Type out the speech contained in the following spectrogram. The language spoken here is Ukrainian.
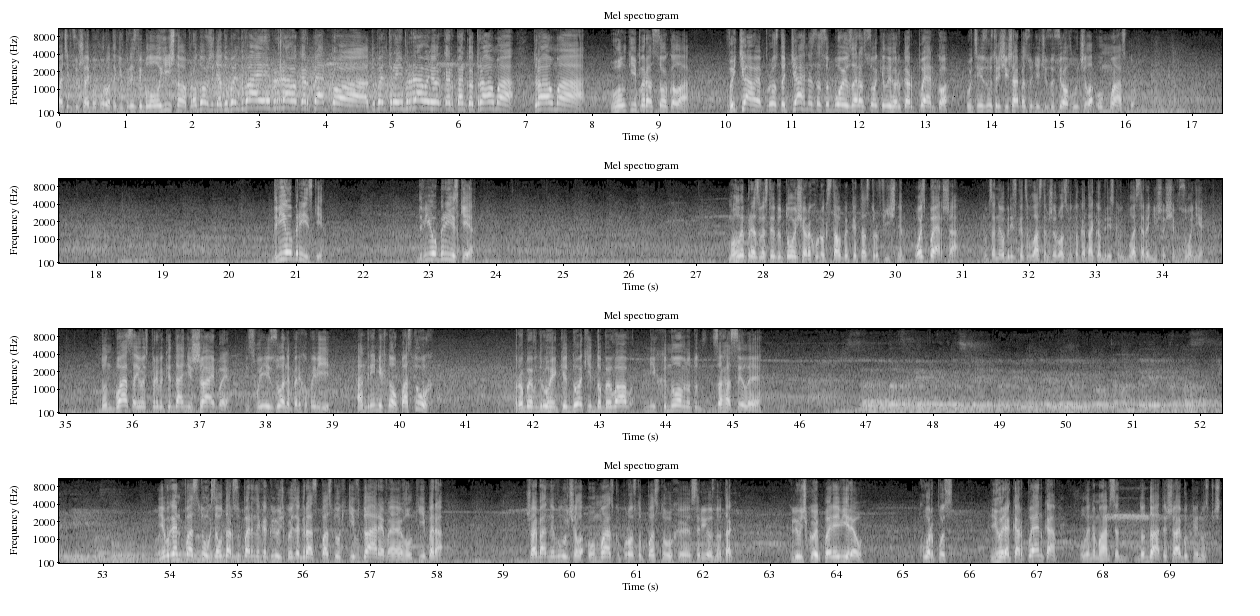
побачив цю шайбу в воротах. І в принципі було логічно. Продовження. Дубль 2 і браво Карпенко! Дубль 3 і браво Ігор Карпенко. Травма! Травма! У голкіпера Сокола. Витягує, просто тягне за собою зараз Сокіл Ігор Карпенко. У цій зустрічі шайба, судячи з усього, влучила у маску. Дві обрізки. Дві обрізки. Могли призвести до того, що рахунок став би катастрофічним. Ось перша. Ну це не обрізка, це власне вже розвиток атаки. Обрізка відбулася раніше ще в зоні Донбаса. І ось при викиданні шайби із своєї зони перехопив її Андрій Міхнов. Пастух робив другий кидок і добивав Міхнов. Ну тут загасили. Євген Пастух за удар суперника ключкою якраз Пастух і вдарив е, голкіпера. Шайба не влучила у маску, просто Пастух е, серйозно так ключкою перевірив корпус Ігоря Карпенка. Коли намагався додати шайбу, кинув спочатку.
